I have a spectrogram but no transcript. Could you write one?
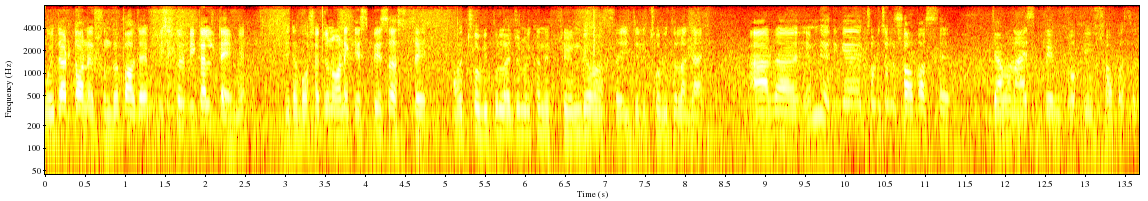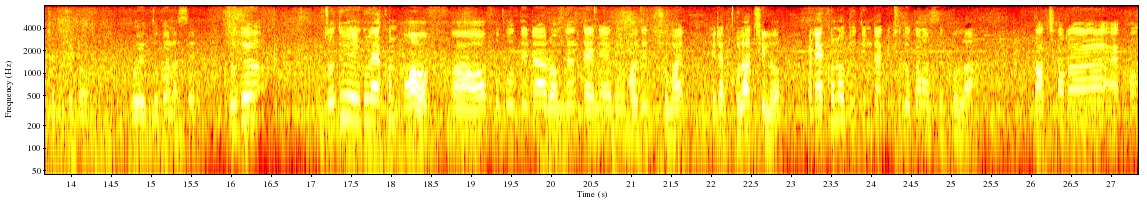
ওয়েদারটা অনেক সুন্দর পাওয়া যায়, বিশেষ করে বিকাল টাইমে যেটা বসার জন্য অনেক স্পেস আসছে। আবার ছবি তোলার জন্য এখানে ফ্রেম দেওয়া আছে ইজিলি ছবি তোলা যায়। আর এমনি এদিকে ছোট ছোট শপ আছে, যেমন আইসক্রিম কফি শপ আছে, ছোট ছোট বইয়ের দোকান আছে। যদিও যদিও এগুলো এখন অফ অফ বলতে এটা রমজান টাইমে এবং হজের সময় এটা খোলা ছিল বাট এখনও দু তিনটা কিছু দোকান আছে খোলা। তাছাড়া এখন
